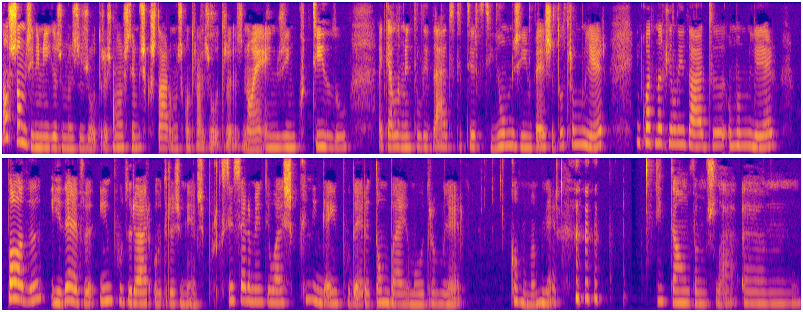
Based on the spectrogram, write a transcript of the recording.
nós somos inimigas umas das outras, nós temos que estar umas contra as outras, não é? É-nos incutido aquela mentalidade de ter ciúmes e inveja de outra mulher, enquanto na realidade uma mulher pode e deve empoderar outras mulheres, porque sinceramente eu acho que ninguém empodera tão bem uma outra mulher como uma mulher. então vamos lá. Um,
